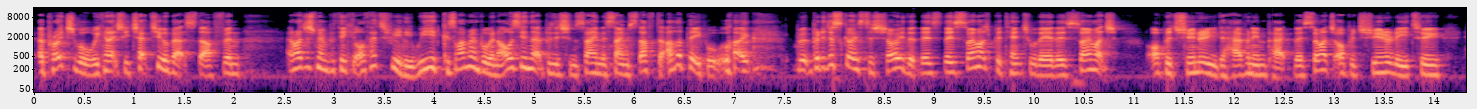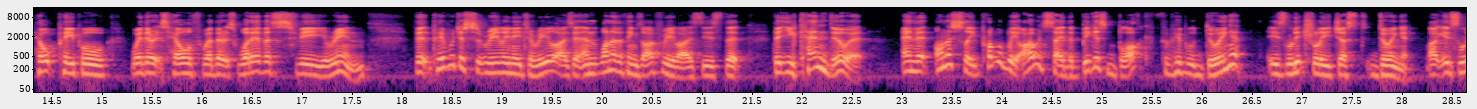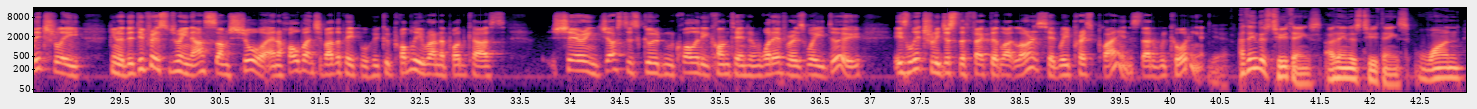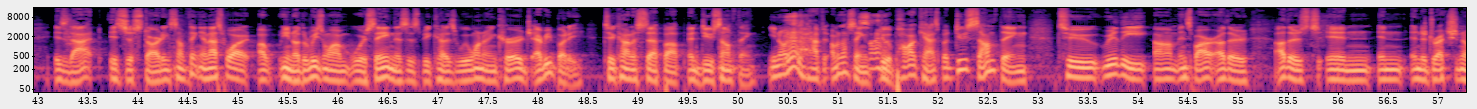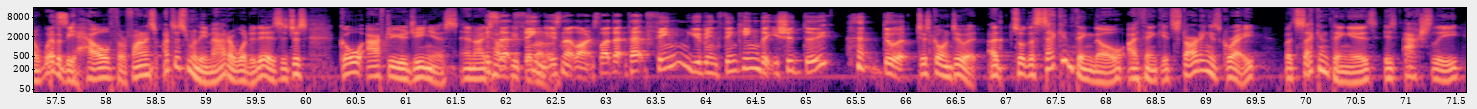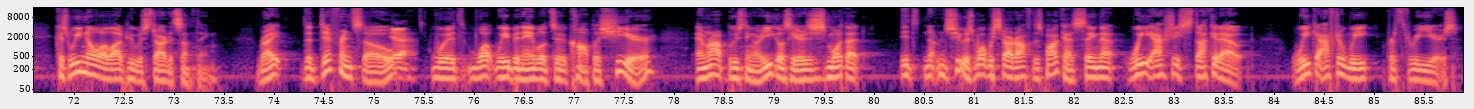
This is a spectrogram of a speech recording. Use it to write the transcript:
approachable. We can actually chat to you about stuff. And and I just remember thinking, oh, that's really weird because I remember when I was in that position saying the same stuff to other people. Like, but but it just goes to show that there's there's so much potential there. There's so much opportunity to have an impact. There's so much opportunity to help people, whether it's health, whether it's whatever sphere you're in. That people just really need to realize it. And one of the things I've realized is that that you can do it, and that honestly, probably I would say the biggest block for people doing it is literally just doing it. Like it's literally, you know, the difference between us, I'm sure, and a whole bunch of other people who could probably run a podcast sharing just as good and quality content and whatever as we do is literally just the fact that, like Lawrence said, we pressed play and started recording it. Yeah, I think there's two things. I think there's two things. One is that it's just starting something, and that's why uh, you know the reason why we're saying this is because we want to encourage everybody to kind of step up and do something. You know, Yeah. have to, I'm not saying Same. do a podcast, but do something to really um, inspire other others in in in the direction of whether it be health or finance. It doesn't really matter what it is. It's just go after your genius. And I It's tell that people thing, isn't it, Lawrence? Like that, that thing you've been thinking that you should do, do it. just go and do it. Uh, so the second thing, though, I think it's starting is great, but second thing is is actually because we know a lot of people started something, right? The difference, though, Yeah. with what we've been able to accomplish here, and we're not boosting our egos here. It's just more that it's number two is what we start off this podcast saying that we actually stuck it out week after week for three years,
